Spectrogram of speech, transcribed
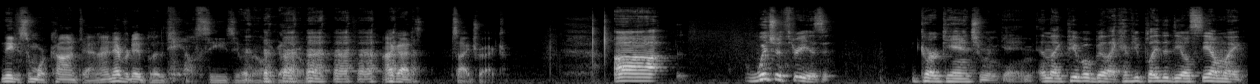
needed some more content. I never did play the DLCs, even though I got them. I got sidetracked. Uh, Witcher three is a gargantuan game, and like people will be like, "Have you played the DLC?" I'm like,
